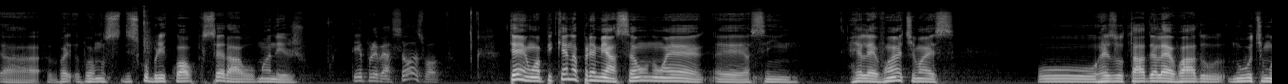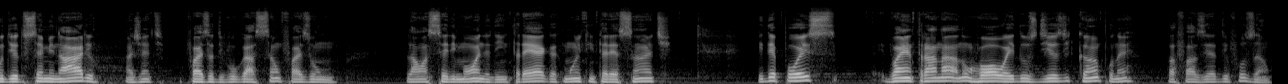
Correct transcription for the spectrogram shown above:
a vai, vamos descobrir qual será o manejo. Tem premiação, Oswaldo? Tem, uma pequena premiação, não é, é assim relevante, mas o resultado é levado no último dia do seminário. A gente faz a divulgação, faz um, lá uma cerimônia de entrega muito interessante. E depois vai entrar na, no rol aí dos dias de campo, né? Para fazer a difusão.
